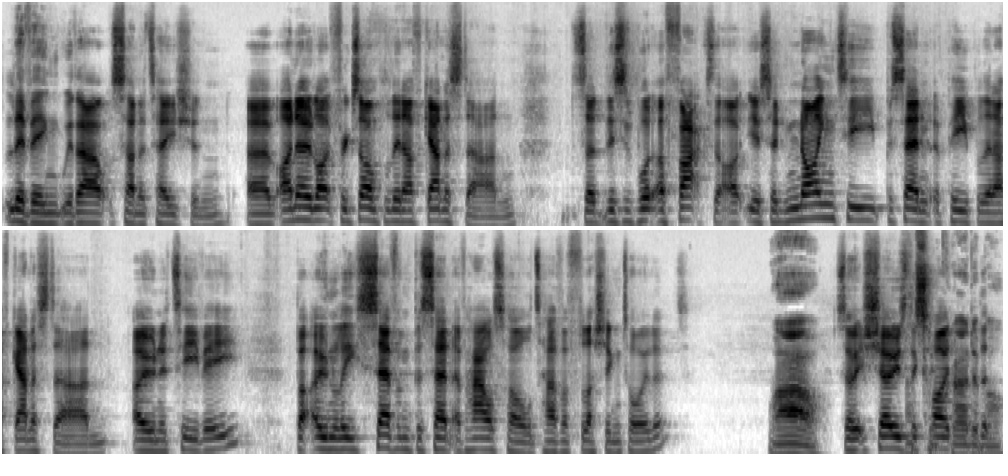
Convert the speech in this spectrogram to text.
living without sanitation. Um, i know like for example in afghanistan so this is what a fact that I, yeah, so 90% of people in afghanistan own a tv but only 7% of households have a flushing toilet. wow. So it shows That's the kind the,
